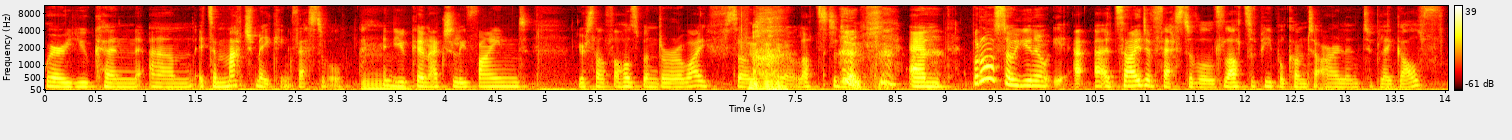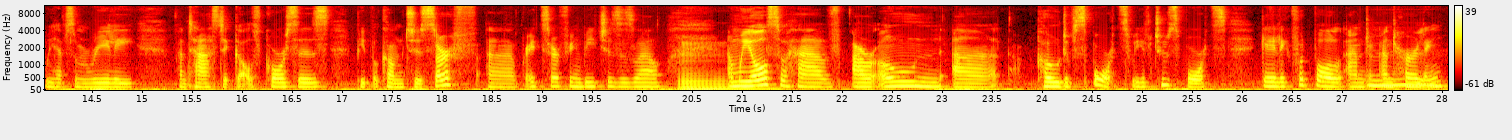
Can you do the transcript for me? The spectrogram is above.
where you can. Um, it's a matchmaking festival, and you can actually find yourself a husband or a wife. So you know, lots to do. Um, but also, you know, i- outside of festivals, lots of people come to Ireland to play golf. We have some really fantastic golf courses. People come to surf, uh, great surfing beaches as well. And we also have our own uh, code of sports. We have two sports: Gaelic football and and hurling.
